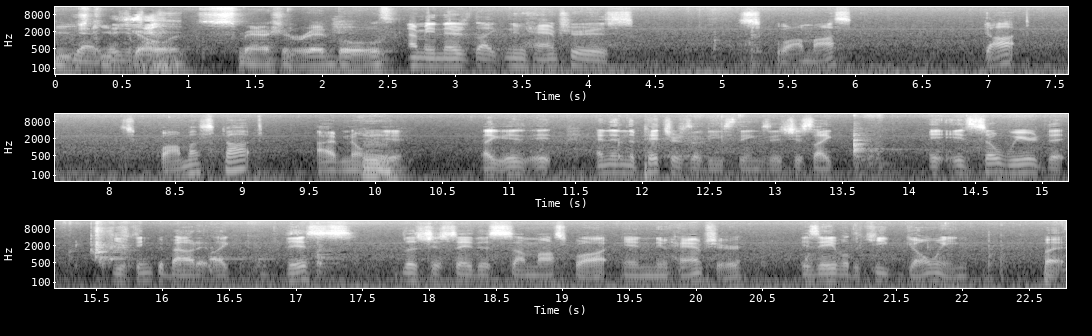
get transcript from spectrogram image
just Yeah, keep just- going, smashing Red Bulls. I mean, there's like New Hampshire is Squamascot. Squamascot? I have no Hmm. idea. Like it, it, and in the pictures of these things, it's just like it, it's so weird that you think about it. Like this, let's just say this Squat in New Hampshire is able to keep going, but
